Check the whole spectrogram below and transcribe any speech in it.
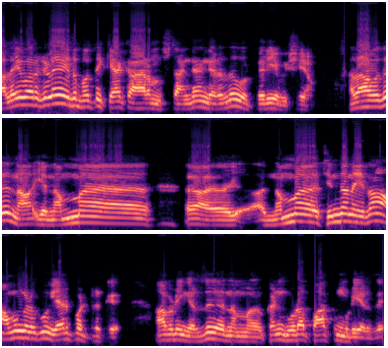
தலைவர்களே இதை பத்தி கேட்க ஆரம்பிச்சிட்டாங்கங்கிறது ஒரு பெரிய விஷயம். அதாவது நான் நம்ம நம்ம சிந்தனை தான் அவங்களுக்கும் ஏற்பட்டிருக்கு. அப்படிங்கிறது நம்ம கண்கூட பார்க்க முடியறது.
